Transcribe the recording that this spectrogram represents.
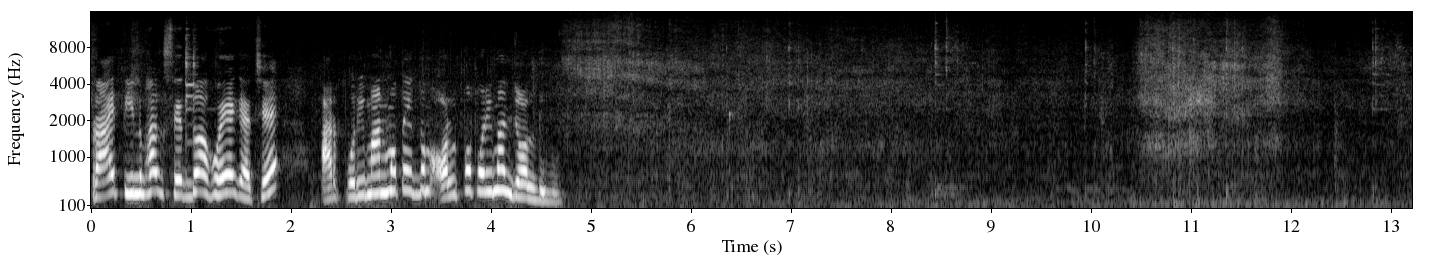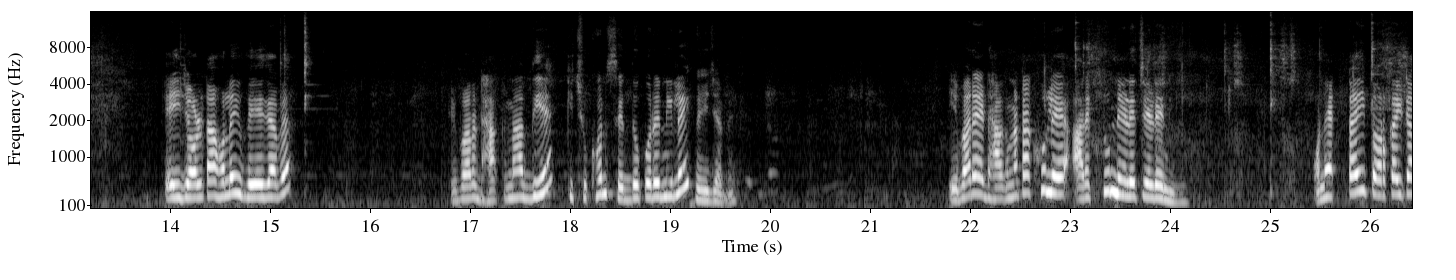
প্রায় তিন ভাগ সেদ্ধ হয়ে গেছে, আর পরিমাণ মতো একদম অল্প পরিমাণ জল দিব। এই জলটা হলেই হয়ে যাবে। এবার ঢাকনা দিয়ে কিছুক্ষণ সেদ্ধ করে নিলেই হয়ে যাবে। এবারে ঢাকনাটা খুলে আরেকটু নেড়ে চেড়ে নিব। অনেকটাই তরকারিটা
